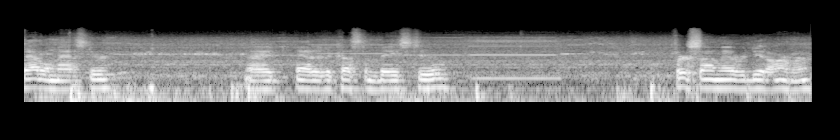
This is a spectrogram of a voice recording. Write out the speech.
Battle Master. I added a custom base to. First time I ever did armor.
